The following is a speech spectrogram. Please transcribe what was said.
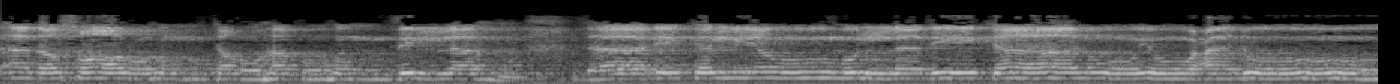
أبصارهم ترهقهم ذلة. ذلك اليوم الذي كانوا يوعدون.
